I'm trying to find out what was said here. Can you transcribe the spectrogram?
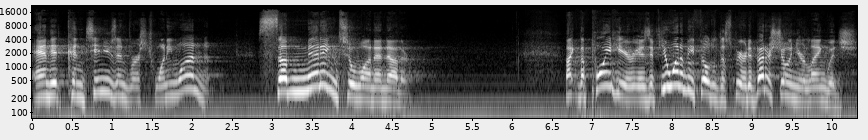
and it continues in verse 21 submitting to one another. Like the point here is if you want to be filled with the Spirit, it better show in your language.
